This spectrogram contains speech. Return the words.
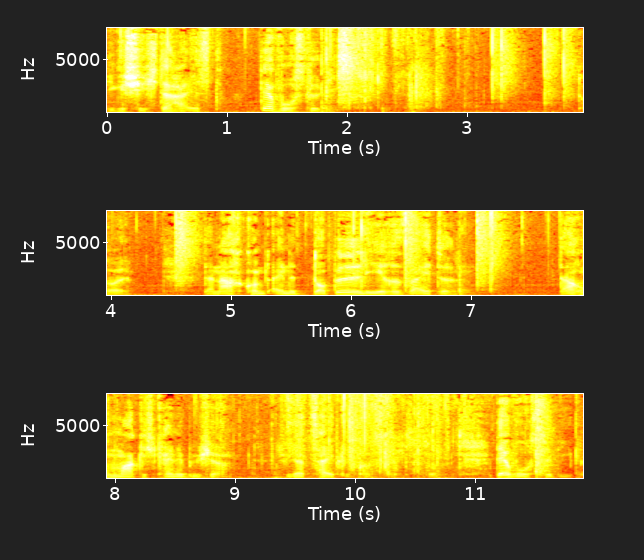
Die Geschichte heißt Der Wursteldieb. Toll. Danach kommt eine doppelleere Seite. Darum mag ich keine Bücher. Wieder Zeit gekostet. So. Der Wurstedieb.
